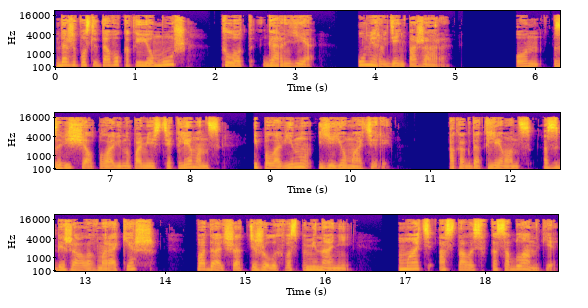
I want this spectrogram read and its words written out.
даже после того, как ее муж, Клод Гарнье, умер в день пожара. Он завещал половину поместья Клеманс и половину ее матери. А когда Клеманс сбежала в Маракеш, подальше от тяжелых воспоминаний, мать осталась в Касабланке,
